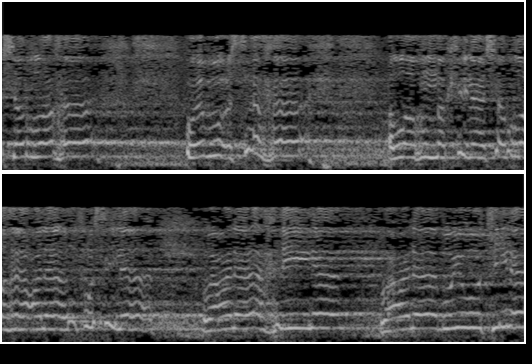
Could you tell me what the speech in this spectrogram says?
شرها وبؤسها. اللهم اكفنا شرها على أنفسنا وعلى أهلينا وعلى بيوتنا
